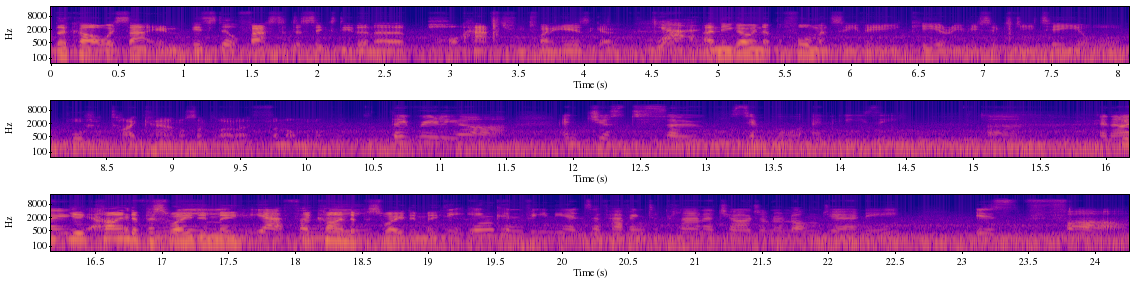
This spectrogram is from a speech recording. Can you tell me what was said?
the car we're sat in, it's still faster to 60 than a hot hatch from 20 years ago. yeah And you go in a performance EV, Kia EV6 GT or Porsche Taycan or something like that, phenomenal thing. They really are, and just so simple and easy. Um, and I, You're kind of persuading me. Yeah, for You're kind of persuading me. The inconvenience of having to plan a charge on a long journey is far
